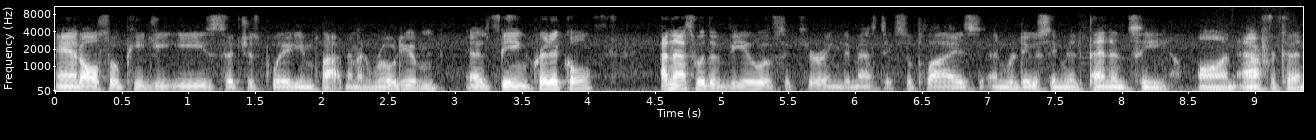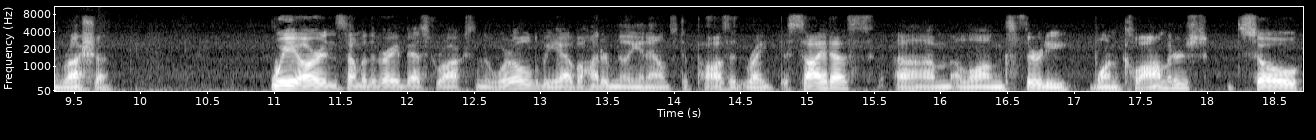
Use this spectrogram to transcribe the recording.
and also PGEs such as palladium, platinum, and rhodium as being critical and that's with a view of securing domestic supplies and reducing the dependency on Africa and Russia. We are in some of the very best rocks in the world. We have a 100 million ounce deposit right beside us um, along 31 kilometers. So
